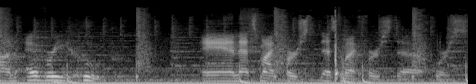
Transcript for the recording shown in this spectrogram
on every hoop, and that's my first. That's my first uh, horse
